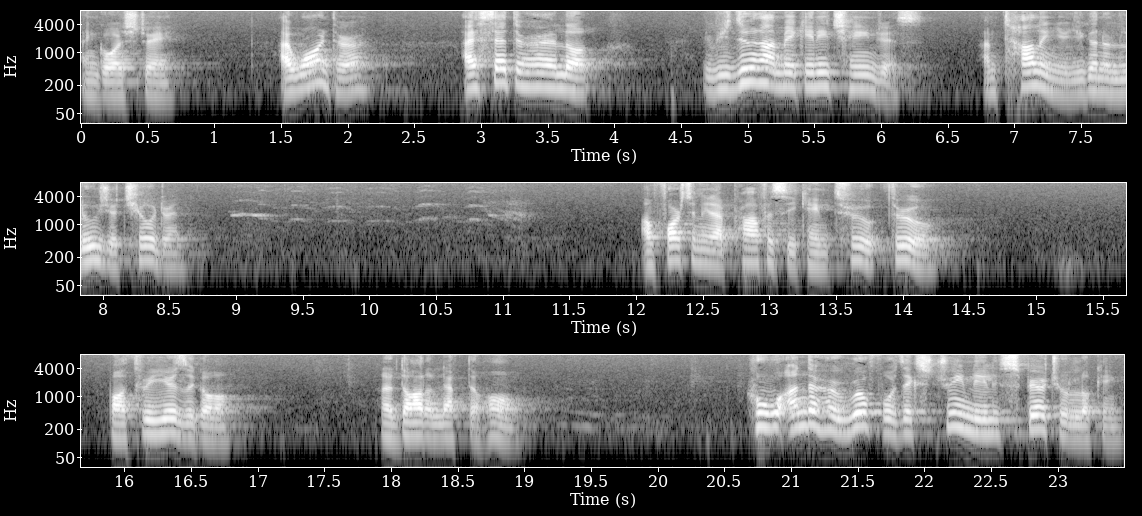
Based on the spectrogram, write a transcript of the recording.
and go astray. I warned her. I said to her, Look, if you do not make any changes, I'm telling you, you're going to lose your children. Unfortunately, that prophecy came through, through about three years ago. And her daughter left the home. Who, under her roof, was extremely spiritual looking.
